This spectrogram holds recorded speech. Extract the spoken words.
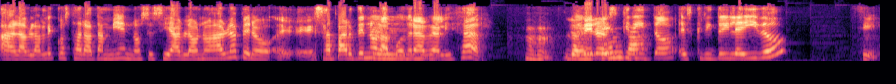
al hablar le costará también, no sé si habla o no habla, pero eh, esa parte no la Mm. podrá realizar. Ujú. Lo Pero intenta- escrito, escrito y leído, Sí,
